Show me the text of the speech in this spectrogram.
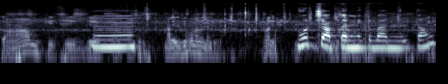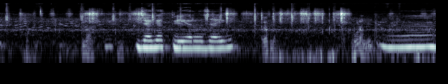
काम की चीज़ हम्म। वुड चॉप करने के बाद मिलता हूँ। जगह क्लियर हो जाएगी। हम्म, हम्म,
